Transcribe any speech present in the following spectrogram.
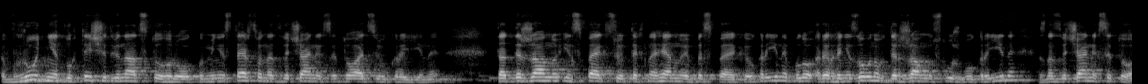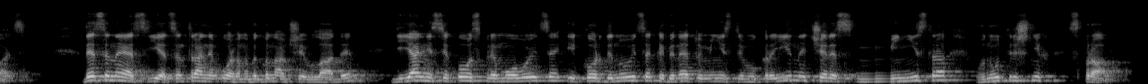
В грудні 2012 року Міністерство надзвичайних ситуацій України та Державну інспекцію техногенної безпеки України було реорганізовано в Державну службу України з надзвичайних ситуацій. ДСНС є центральним органом виконавчої влади, діяльність якого спрямовується і координується Кабінетом міністрів України через міністра внутрішніх справ,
